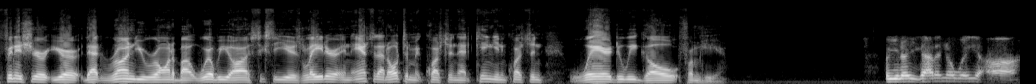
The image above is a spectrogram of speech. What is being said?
finish your, your that run you were on about where we are 60 years later and answer that ultimate question, that Kingian question, where do we go from here? Well, you know, you got to know where you are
